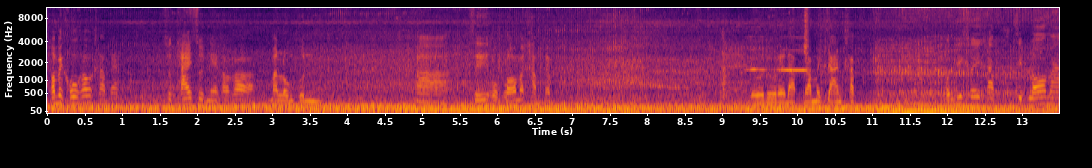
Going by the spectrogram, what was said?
เขาไม่โค้เขาก็ขับนะสุดท้ายสุดเนี่ยเขาก็มาลงทุนซื้อหกล้อมาขับครับ ดูดูระดับรามจารย์ขับ คนที่เคยขับสิบล้อมา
